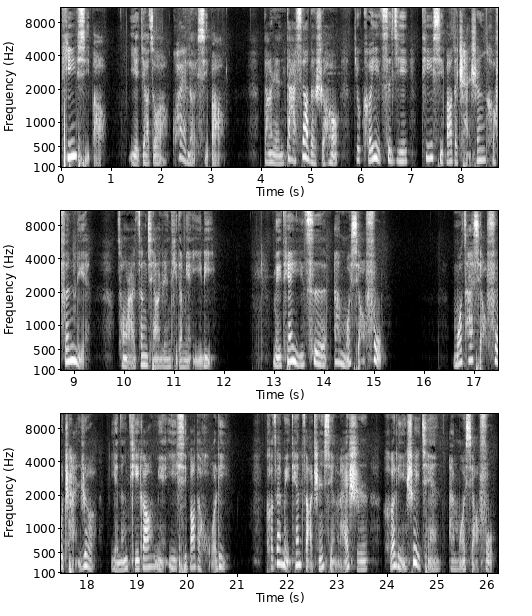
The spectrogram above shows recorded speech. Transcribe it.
T 细胞，也叫做快乐细胞。当人大笑的时候，就可以刺激 T 细胞的产生和分裂，从而增强人体的免疫力。每天一次按摩小腹。摩擦小腹产热也能提高免疫细胞的活力，可在每天早晨醒来时和临睡前按摩小腹，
